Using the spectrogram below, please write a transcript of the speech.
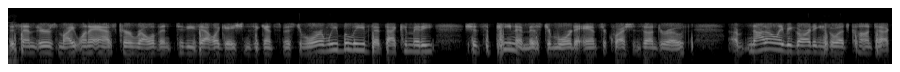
the senators might want to ask her relevant to these allegations against Mr. Moore. And we believe that that committee should subpoena Mr. Moore to answer questions under oath, uh, not only regarding his alleged contact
